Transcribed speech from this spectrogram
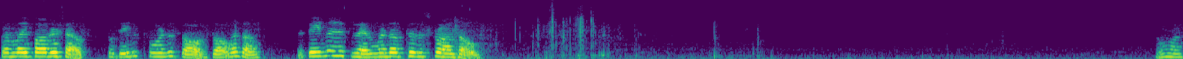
from my father's house. So David swore to Saul, and Saul went out. But David and his men went up to the stronghold. Oh,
